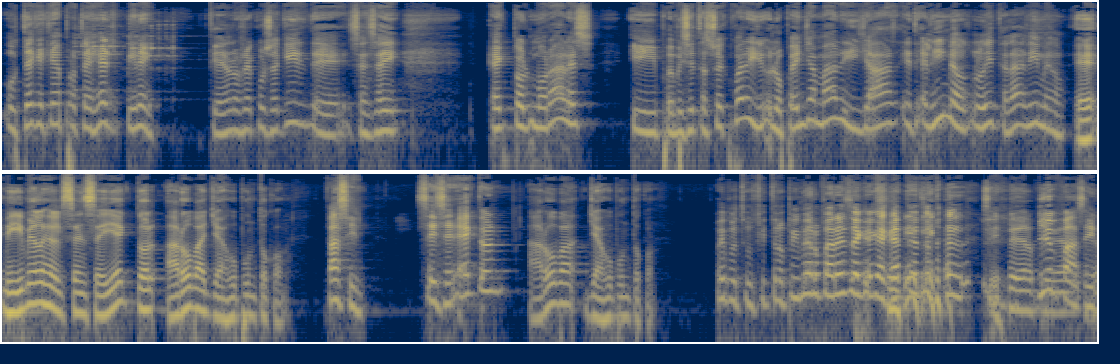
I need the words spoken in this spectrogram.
usted que quiere proteger, miren, tienen los recursos aquí de Sensei Héctor Morales y pueden visitar su escuela y lo pueden llamar y ya el email, lo diste, ¿verdad? El email. Eh, mi email es el senseihéctor arroba yahoo.com. Fácil. Se dice Héctor. Arroba yahoo.com. Oye, pues tú fuiste lo primero, parece que cagaste Sí, de lo Bien primero. fácil.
